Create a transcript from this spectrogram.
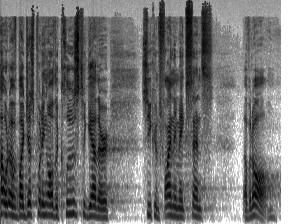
out of by just putting all the clues together so you can finally make sense of it all.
